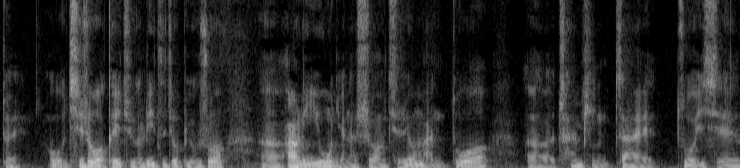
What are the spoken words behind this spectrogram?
对我，其实我可以举个例子，就比如说，呃，二零一五年的时候，其实有蛮多呃产品在做一些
